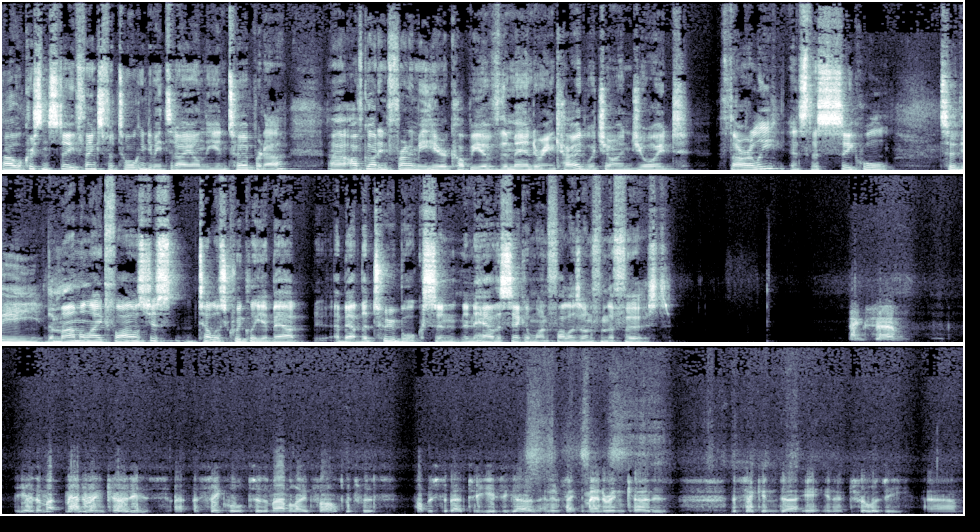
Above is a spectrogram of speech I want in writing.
Oh, well, Chris and Steve, thanks for talking to me today on The Interpreter. Uh, I've got in front of me here a copy of The Mandarin Code, which I enjoyed thoroughly. It's the sequel to the, the Marmalade Files. Just tell us quickly about about the two books and, and how the second one follows on from the first. Thanks, Sam. Yeah, the Mandarin Code is a, a sequel to the Marmalade Files, which was published about two years ago. And in fact, the Mandarin Code is the second uh, in, a trilogy. Um,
